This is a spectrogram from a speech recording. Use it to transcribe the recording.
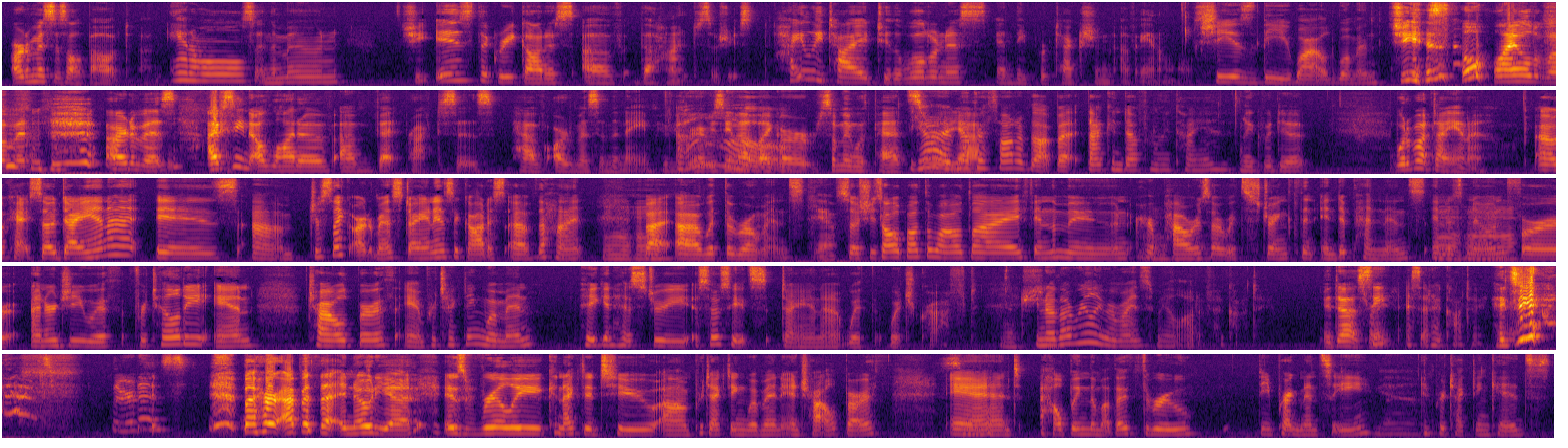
Artemis is all about um, animals and the moon, She is the Greek goddess of the hunt, so she's highly tied to the wilderness and the protection of animals. She is the wild woman. She is the wild woman, Artemis. I've seen a lot of um, vet practices have Artemis in the name. Have you, have you seen that, like, Oh. or something with pets? Yeah, or, I've never thought of that, but that can definitely tie in. like we do it. What about Diana? Okay, so Diana is um, just like Artemis. Diana is a goddess of the hunt, but uh, with the Romans. Mm-hmm. Yeah. Mm-hmm. So she's all about the wildlife and the moon. Her powers are with strength and independence, and is known for energy with fertility and childbirth and protecting women. Pagan history associates Diana with witchcraft. You know that really reminds me a lot of Hecate. It does, See, right? I said Hecate. Hecate. there it is. but her epithet Enodia is really connected to um, protecting women in childbirth and helping the mother through the pregnancy Yeah. and protecting kids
